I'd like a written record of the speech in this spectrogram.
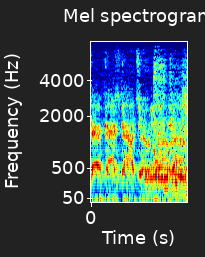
If there's no tomorrow.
